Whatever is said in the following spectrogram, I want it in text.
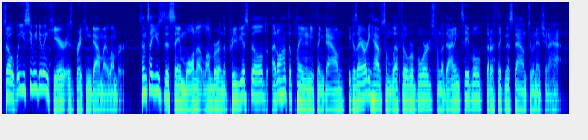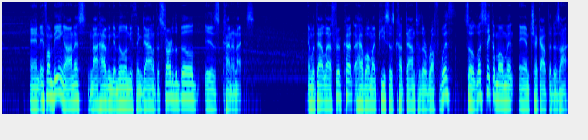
So what you see me doing here is breaking down my lumber. Since I used this same walnut lumber in the previous build, I don't have to plane anything down because I already have some leftover boards from the dining table that are thickness down to an inch and a half. And if I'm being honest, not having to mill anything down at the start of the build is kinda nice. And with that last rip cut, I have all my pieces cut down to their rough width, so let's take a moment and check out the design.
